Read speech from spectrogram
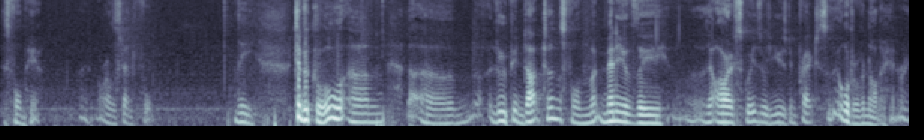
this form here, or rather standard form. The typical um, uh, loop inductance for many of the, the RF squids are used in practice of the order of a nanohenry.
